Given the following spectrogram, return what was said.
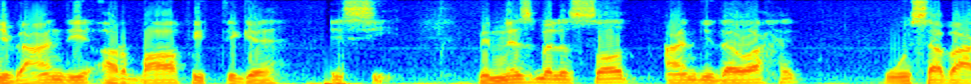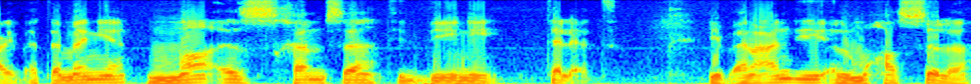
يبقى عندي أربعة في اتجاه السين بالنسبة للصاد عندي ده واحد وسبعة يبقى تمانية ناقص خمسة تديني تلاتة. يبقى أنا عندي المحصلة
